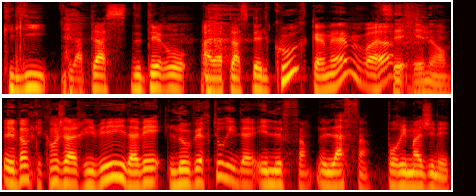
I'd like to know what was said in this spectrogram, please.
qui lie la place de terreau à la place Bellecour quand même, voilà. C'est énorme. Et donc, quand j'arrivais, il avait l'ouverture et le fin, la fin, pour imaginer.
